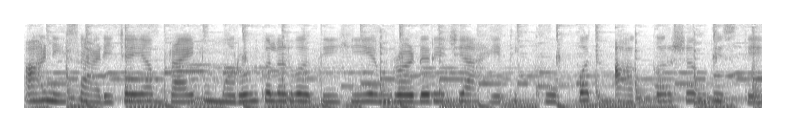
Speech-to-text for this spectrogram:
आणि साडीच्या या ब्राईट मरून कलरवरती ही एम्ब्रॉयडरी जी आहे ती खूपच आकर्षक दिसते.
